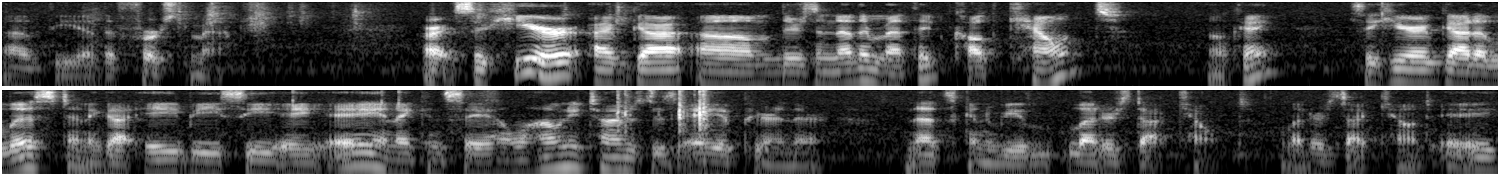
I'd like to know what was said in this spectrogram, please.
of the uh, the first match. All right, so here I've got um, there's another method called count. Okay, so here I've got a list and I got A, B, C, A, A, and I can say well, how many times does A appear in there? And that's going to be letters dot count. Letters dot count A,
